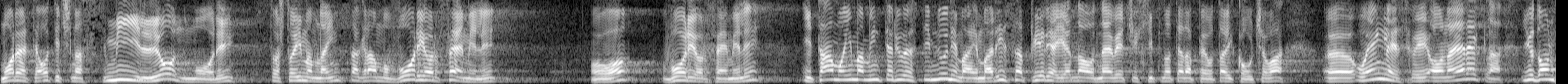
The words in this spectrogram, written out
Morate otići na Smiljon Mori, to što imam na Instagramu, Warrior Family, ovo, Warrior Family, i tamo imam intervjue s tim ljudima. I Marisa Pir je jedna od najvećih hipnoterapeuta i coacheva u Engleskoj. Ona je rekla, you don't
